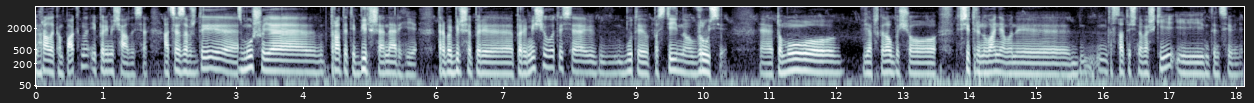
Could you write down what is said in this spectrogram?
грали компактно і переміщалися. А це завжди е, змушує тратити більше енергії. Треба більше переміщуватися, бути постійно в русі. Тому я б сказав би, що всі тренування вони достатньо важкі і інтенсивні.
